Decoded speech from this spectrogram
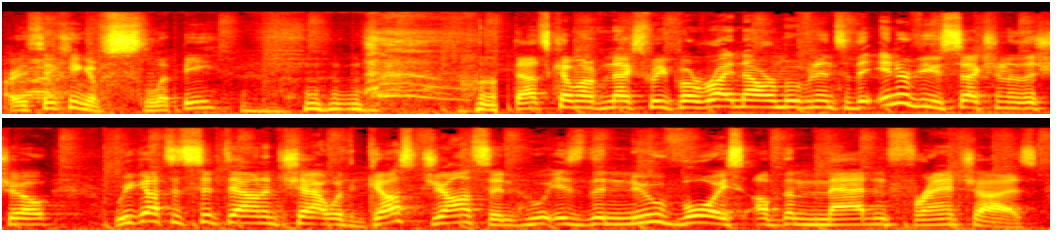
Are you thinking of Slippy? That's coming up next week, but right now we're moving into the interview section of the show. We got to sit down and chat with Gus Johnson, who is the new voice of the Madden franchise.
